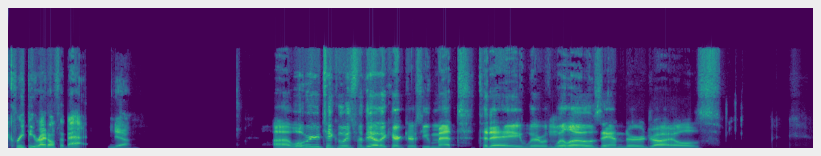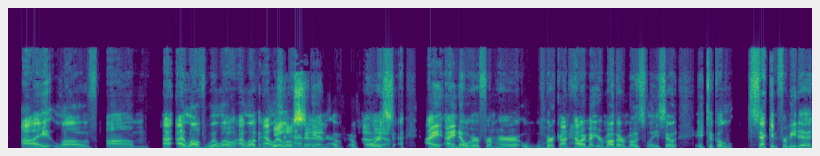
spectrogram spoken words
creepy right off the bat." yeah. Uh, what were your takeaways for the other characters you met today? There was Mm. Willow, Xander, Giles. I love um I, I love Willow. I love Alyson Willow Hannigan. Of, of Oh, yeah. course, I I know her from her work on How I Met Your Mother mostly. So it took a second for me to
